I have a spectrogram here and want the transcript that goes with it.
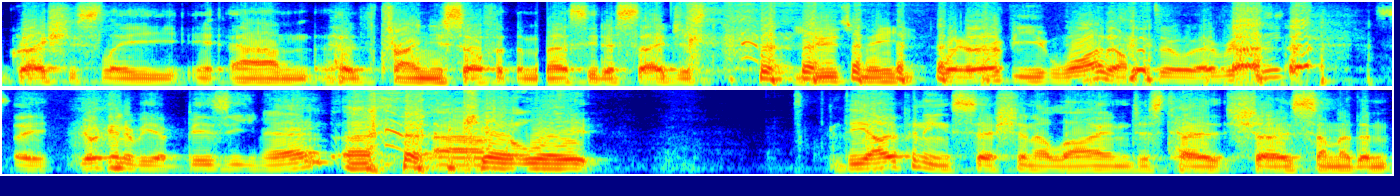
graciously um, have thrown yourself at the mercy to say, just use me wherever you want. I'll do everything. So you're going to be a busy man. Um, can't wait. The opening session alone just has, shows some of the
